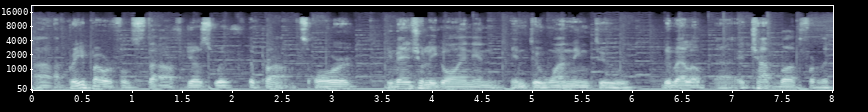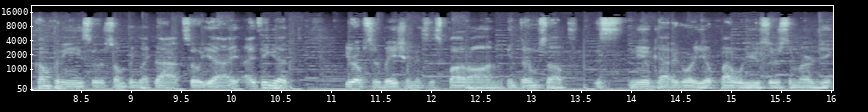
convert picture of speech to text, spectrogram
uh, pretty powerful stuff just with the prompts, or eventually going in into wanting to develop uh, a chatbot for the companies or something like that. So yeah, I, I think that your observation is spot on in terms of this new category of power users emerging,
